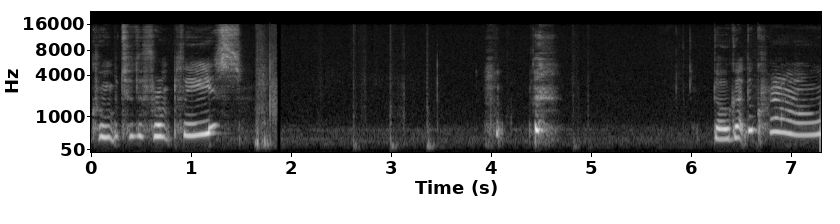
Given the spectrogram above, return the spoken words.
Come to the front, please. Go get the crown.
